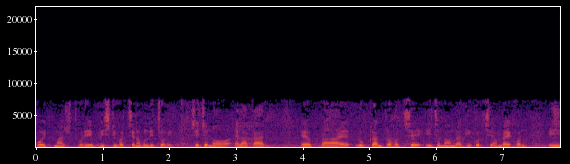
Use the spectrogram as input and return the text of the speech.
কয়েক মাস ধরে বৃষ্টি হচ্ছে না বললেই চলে। সেই জন্য এলাকার প্রায় রূপক্রান্ত হচ্ছে। এই জন্য আমরা কি করছি, আমরা এখন এই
